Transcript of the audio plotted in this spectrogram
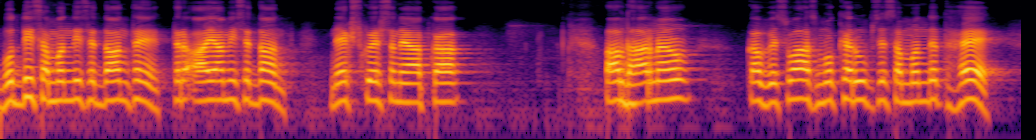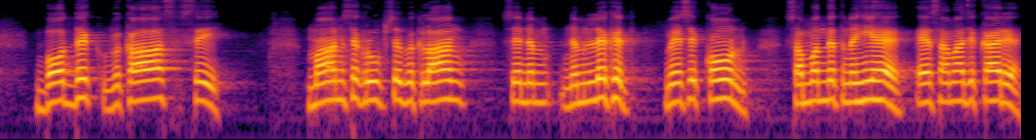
बुद्धि संबंधी सिद्धांत हैं त्रिआयामी सिद्धांत। नेक्स्ट क्वेश्चन है आपका। अवधारणाओं का विश्वास मुख्य रूप से संबंधित है। बौद्धिक विकास से, मानसिक रूप से विकलांग से निम्नलिखित में से कौन संबंधित नहीं है? असामाजिक कार्य।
